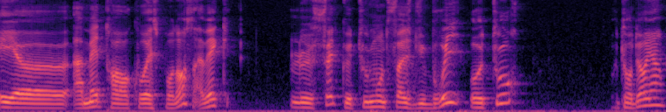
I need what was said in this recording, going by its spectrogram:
et euh, à mettre en correspondance avec le fait que tout le monde fasse du bruit autour, autour de rien.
